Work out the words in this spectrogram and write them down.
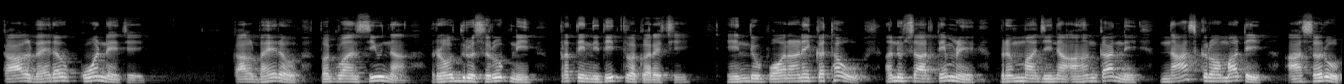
કાલ ભૈરવ કોને છે? કાલ ભૈરવ ભગવાન શિવના રૌદ્ર સ્વરૂપની પ્રતિનિધિત્વ કરે છે. હિન્દુ પૌરાણિક કથાઓ અનુસાર તેમણે બ્રહ્માજીના અહંકારને નાશ કરવા માટે આ સ્વરૂપ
